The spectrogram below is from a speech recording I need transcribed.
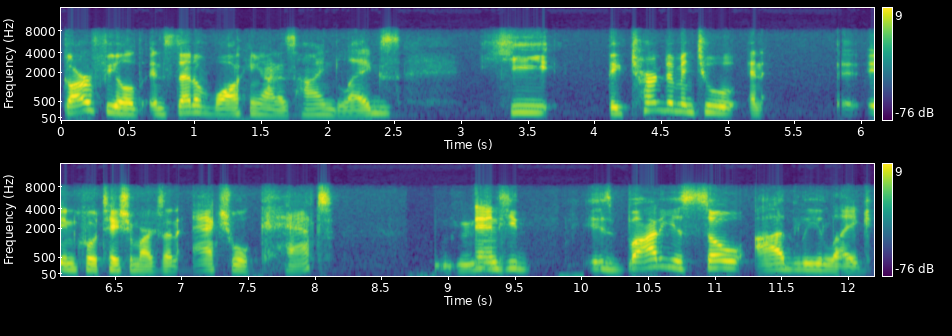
Garfield, instead of walking on his hind legs, he they turned him into an, in quotation marks, an actual cat, Mhm. and he his body is so oddly like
